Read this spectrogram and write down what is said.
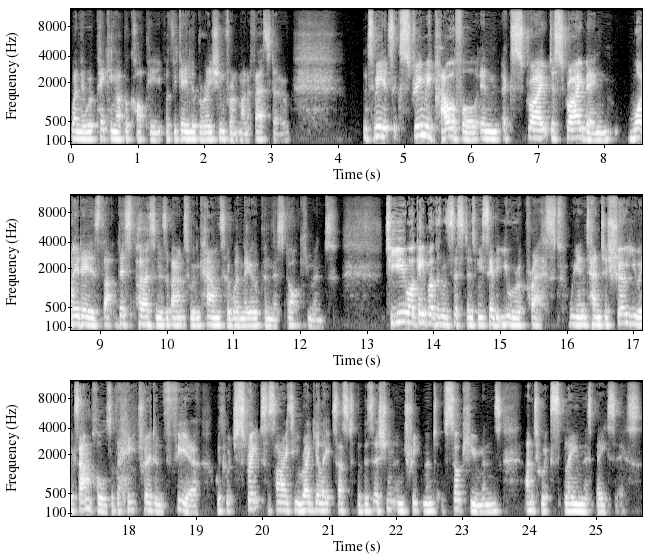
when they were picking up a copy of the Gay Liberation Front manifesto. And to me, it's extremely powerful in describing what it is that this person is about to encounter when they open this document. To you, our gay brothers and sisters, we say that you were oppressed. We intend to show you examples of the hatred and fear with which straight society regulates us to the position and treatment of subhumans and to explain this basis.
